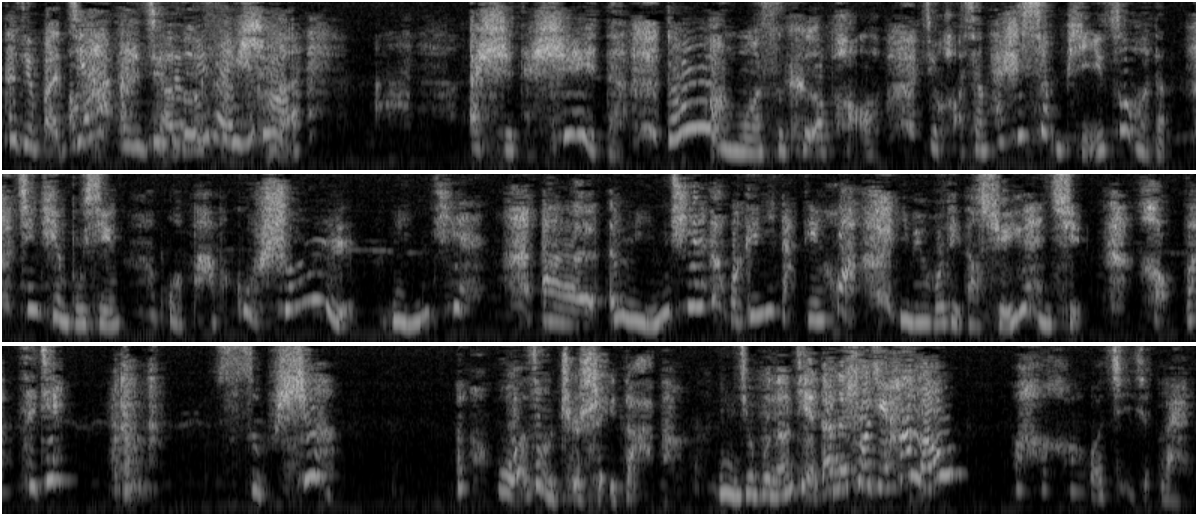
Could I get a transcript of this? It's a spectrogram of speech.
他就把家叫做宿舍。啊，是的，是的，都往莫斯科跑，就好像它是橡皮做的。今天不行，我爸爸过生日，明天，呃，明天我给你打电话，因为我得到学院去。好吧，再见。宿舍，我怎么知谁打的？你就不能简单的说句 “hello”？啊，好好，我记下来。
